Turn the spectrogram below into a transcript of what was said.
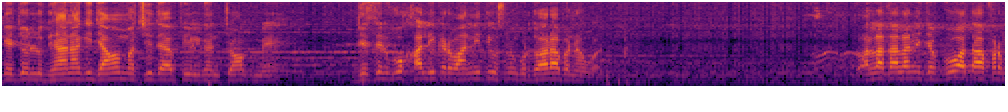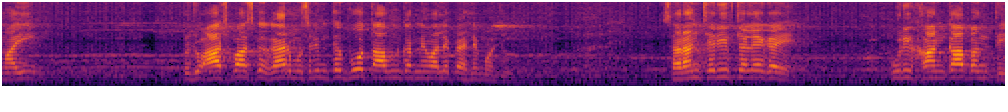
कि जो लुधियाना की जामा मस्जिद है, फीलगंज चौक में, जिस दिन वो खाली करवानी थी, उसमें गुरुद्वारा बना हुआ था। तो अल्लाह ताला ने जब वो अता फरमाई तो जो आसपास के गैर मुस्लिम थे, वो ताउन करने वाले पहले मौजूद सरहन शरीफ चले गए। पूरी खानका बंद थी।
